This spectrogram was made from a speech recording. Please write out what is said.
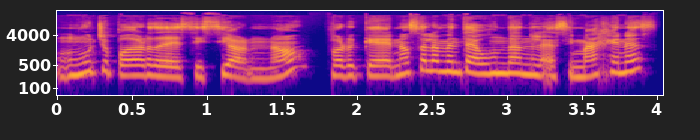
mucho poder de decisión, ¿no? Porque no solamente abundan las imágenes,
